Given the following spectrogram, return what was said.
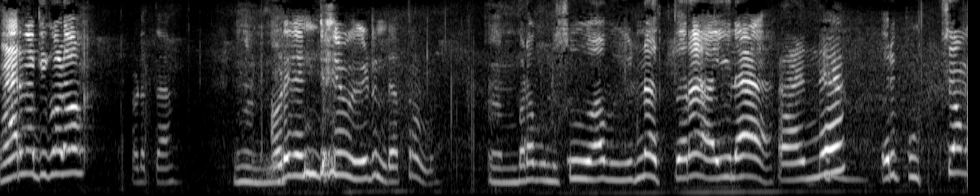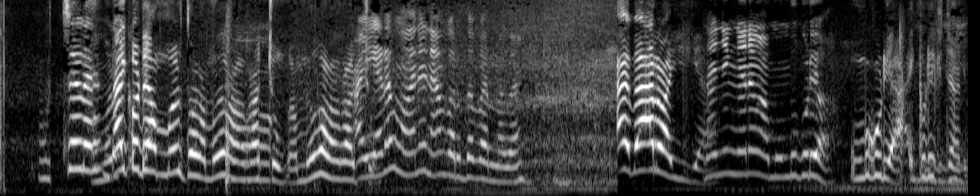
നേരെ നോക്കിക്കോളൂ. അവിടുത്തെ. അവിടെ എന്റെ ഒരു വീടുണ്ട് അത്രേ ഉള്ളൂ. നമ്മുടെ പുലിസു ആ വീടിന് എത്ര ആയില്ലേ? ഒരു പുച്ഛം. ഉച്ചനെ ആയിക്കോട്ടെ നമ്മൾ എടുത്തോളാം. നമ്മൾ കളറാച്ചും നമ്മൾ കളറാച്ചും അയ്യടെ മോനെ ഞാൻ വെറുതെ പറഞ്ഞതാ. വേറെ വയ്യ ഞാൻ ഇങ്ങനെ വാ, മുമ്പ് കൂടിയോ? മുമ്പ് കൂടിയാ. ആയിക്കോട്ടെ ചാടി.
